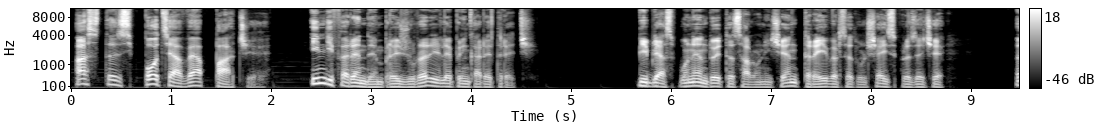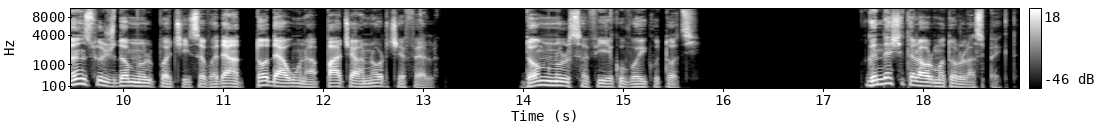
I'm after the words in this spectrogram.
Astăzi poți avea pace, indiferent de împrejurările prin care treci. Biblia spune în 2 Tesaloniceni 3, versetul 16, Însuși Domnul păcii să vă dea totdeauna pacea în orice fel. Domnul să fie cu voi cu toți. Gândește-te la următorul aspect.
